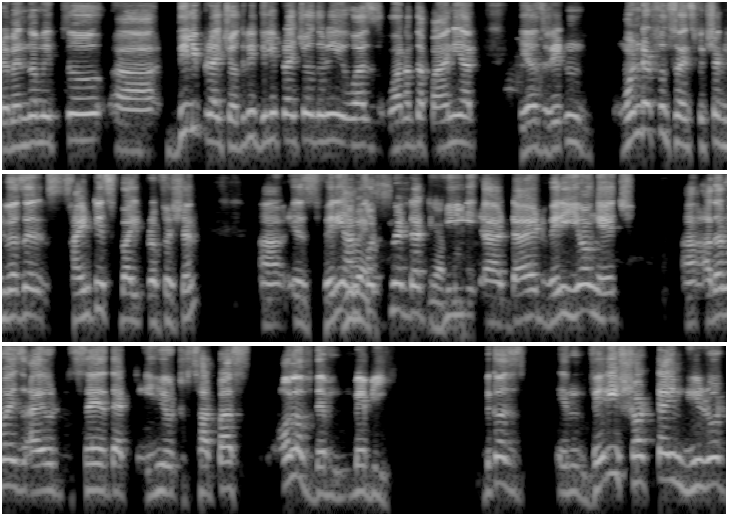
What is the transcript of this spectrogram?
Premendra Mitra, uh, Dilip Rai Chaudhuri. Dilip Rai Chaudhuri was one of the pioneer. He has written wonderful science fiction. He was a scientist by profession. Uh, it's very US. unfortunate that Yep. he uh, died very young age. Uh, otherwise, I would say that he would surpass all of them, maybe, because in very short time he wrote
